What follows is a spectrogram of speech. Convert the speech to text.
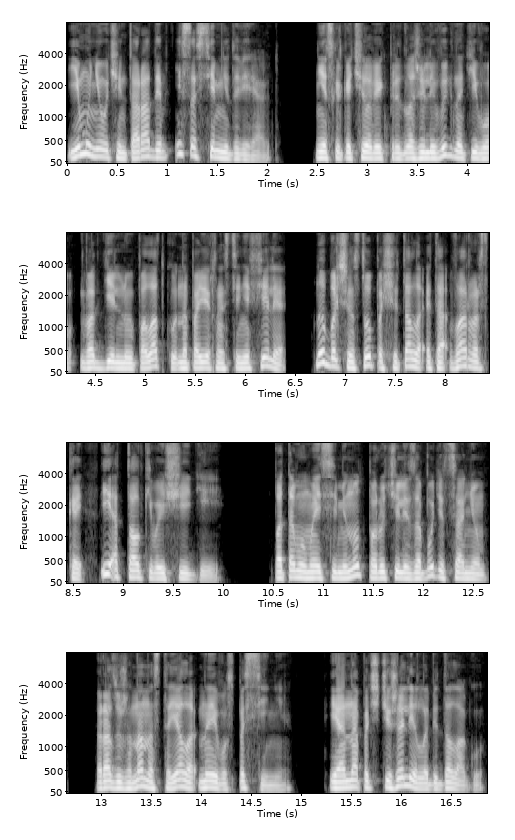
Ему не очень-то рады и совсем не доверяют. Несколько человек предложили выгнать его в отдельную палатку на поверхности Нефеля, но большинство посчитало это варварской и отталкивающей идеей. Потому Мэйси Минут поручили заботиться о нем, раз уж она настояла на его спасении и она почти жалела бедолагу.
